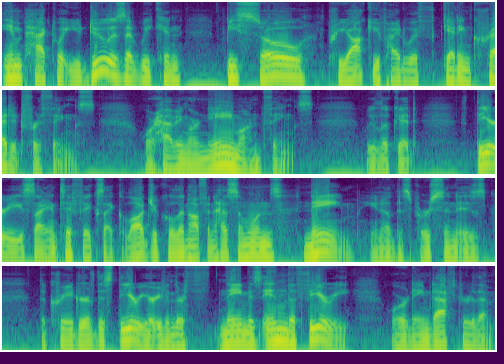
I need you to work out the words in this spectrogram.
impact what you do is that we can be so preoccupied with getting credit for things or having our name on things. We look at theories, scientific, psychological, and often has someone's name. You know, this person is the creator of this theory, or even their th- name is in the theory or named after them.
